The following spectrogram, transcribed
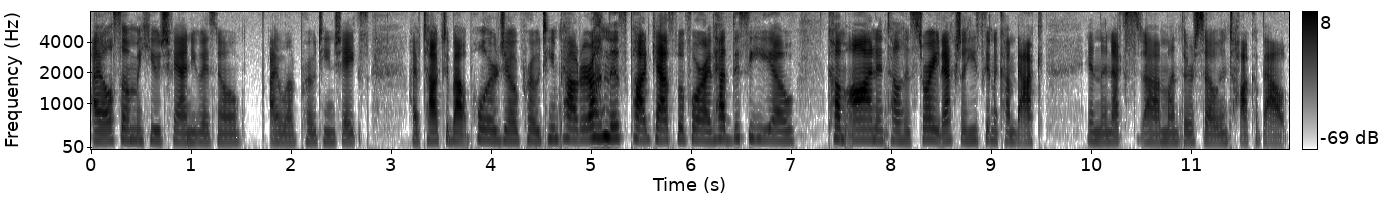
I also am a huge fan. You guys know I love protein shakes. I've talked about Polar Joe protein powder on this podcast before. I've had the CEO come on and tell his story. And actually, he's going to come back in the next uh, month or so and talk about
